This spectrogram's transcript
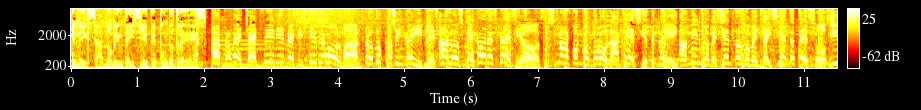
en Exa 97.3. Aprovecha el fin irresistible Walmart. Productos increíbles a los mejores precios. Smartphone Motorola G7 Play a 1997 pesos y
